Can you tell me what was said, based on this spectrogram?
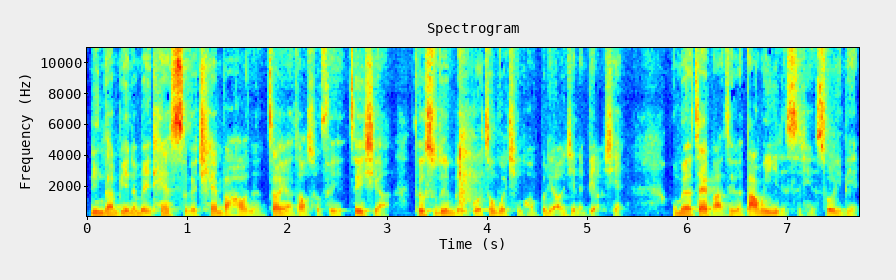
另当别论，每天死个千八号人，照样到处飞，这些啊都是对美国、中国情况不了解的表现。我们要再把这个大瘟疫的事情说一遍。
